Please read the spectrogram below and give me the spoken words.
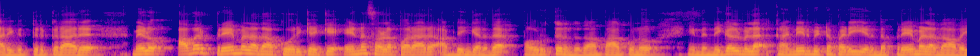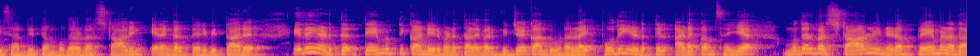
அறிவித்திருக்கிறாரு. மேலும் அவர் பிரேமலதா கோரிக்கைக்கு என்ன சொல்ல போகிறாரு அப்படிங்கிறத பொறுத்திருந்து தான் பார்க்கணும். இந்த நிகழ்வில் கண்ணீர் விட்டபடி இருந்த பிரேமலதாவை சந்தித்த முதல்வர் ஸ்டாலின் இரங்கல் தெரிவித்தார். இதையடுத்து தேமுதிக நிறுவன தலைவர் விஜயகாந்த் உடலை பொது இடத்தில் அடக்கம் செய்ய முதல்வர் ஸ்டாலினிடம் பிரேமலதா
